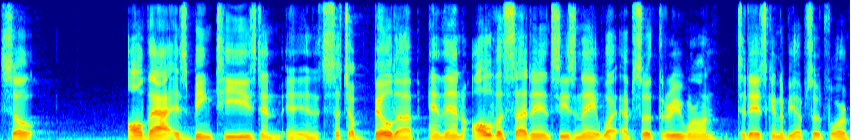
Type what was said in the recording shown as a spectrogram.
So all that is being teased and, and it's such a build up and then all of a sudden in season 8 what episode 3 we're on today's going to be episode 4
